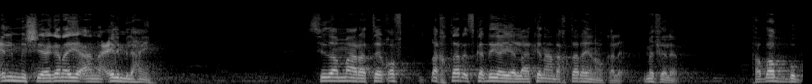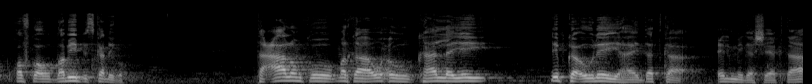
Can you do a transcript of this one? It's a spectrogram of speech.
cilmi sheeganaya aana cilmi lahayn. Sida maaragtay qof dhakhtar iska dhigaya laakiin aan dhakhtar ahayn oo kale maalan tadabub qofka uu dabiib iska dhigo tacaalumku marka wuxuu ka hadlayay dhibka uu leeyahay dadka cilmiga sheegtaa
